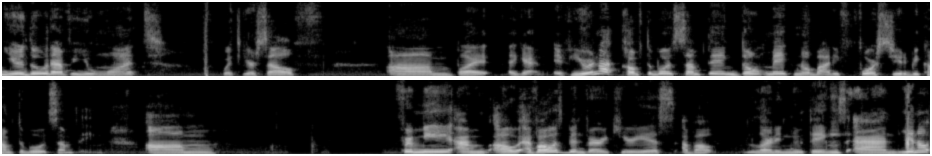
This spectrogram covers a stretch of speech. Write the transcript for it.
you do whatever you want with yourself. Um, but again, if you're not comfortable with something, don't make nobody force you to be comfortable with something. Um, for me, I'm I've always been very curious about learning new things, and you know,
